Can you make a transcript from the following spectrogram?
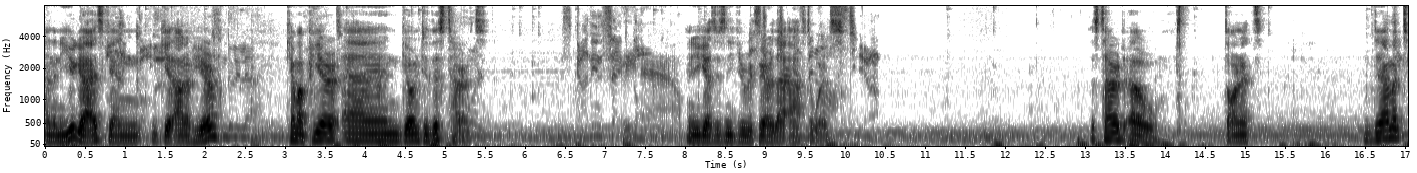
And then you guys can get out of here, come up here and go into this turret. And you guys just need to repair that afterwards. This turret, oh, darn it. Damn it.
